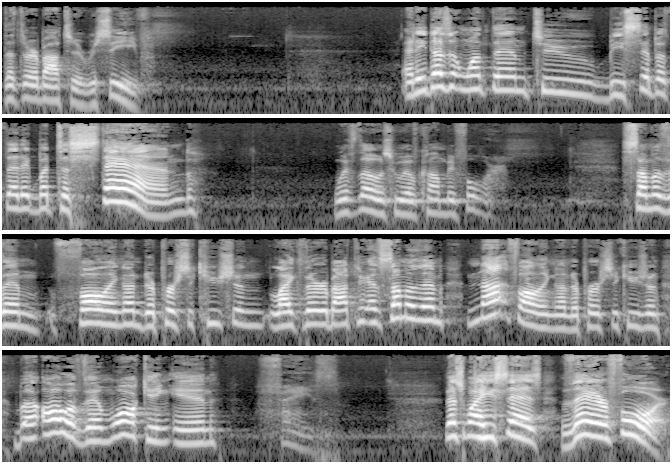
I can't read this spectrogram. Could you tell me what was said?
that they're about to receive. And he doesn't want them to be sympathetic, but to stand with those who have come before some of them falling under persecution like they're about to, and some of them not falling under persecution, but all of them walking in faith. That's why he says, Therefore,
